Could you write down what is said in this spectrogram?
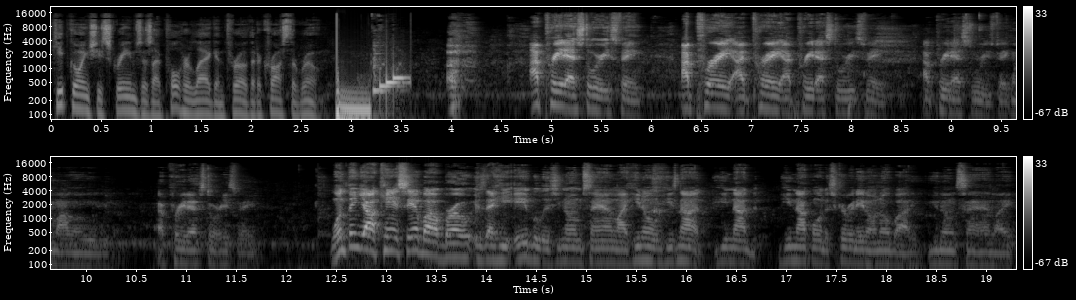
Keep going, she screams as I pull her leg and throw that across the room. I pray that story is fake. I pray, I pray, I pray that story is fake. I pray that story is fake. I'm not gonna hold you. I pray that story is fake. One thing y'all can't say about bro is that he ableist. You know what I'm saying? Like he don't, he's not, he not, he not going to discriminate on nobody. You know what I'm saying? Like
